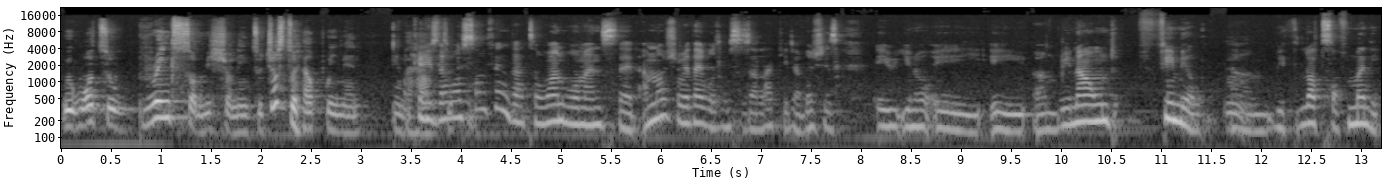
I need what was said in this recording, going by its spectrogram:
we want to bring submission into just to help women in the Okay, house there today. was something that one woman said. I'm not sure whether it was Mrs. Alakija, but she's a you know a a um, renowned female um, with lots of money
